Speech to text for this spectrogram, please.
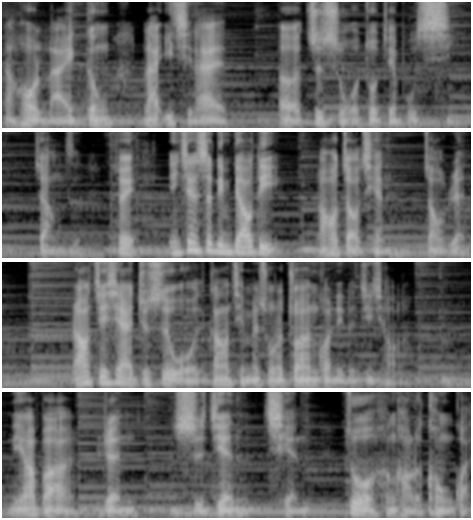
然后来跟来一起来呃支持我做这部戏这样子。所以你先设定标的，然后找钱找人，然后接下来就是我刚刚前面说的专案管理的技巧了，你要把人、时间、钱。做很好的控管，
